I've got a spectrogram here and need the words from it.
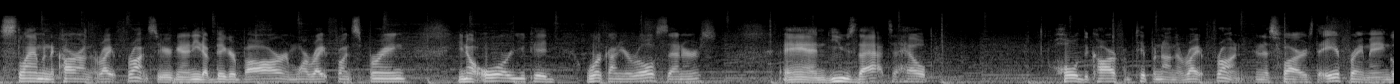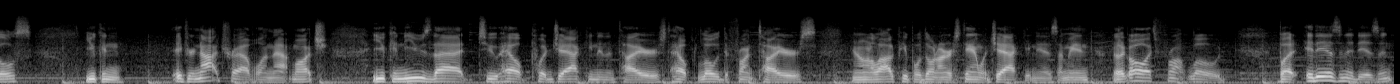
slamming the car on the right front. So you're gonna need a bigger bar and more right front spring, you know, or you could work on your roll centers and use that to help hold the car from tipping on the right front. And as far as the A-frame angles, you can, if you're not traveling that much, you can use that to help put jacking in the tires, to help load the front tires. You know, and a lot of people don't understand what jacking is. I mean, they're like, oh, it's front load. But it is and it isn't,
